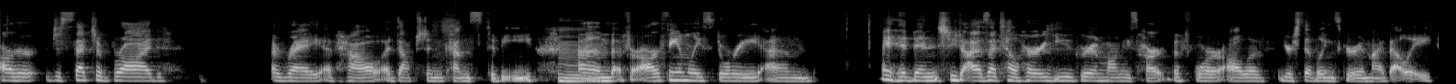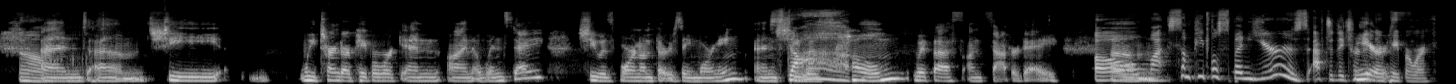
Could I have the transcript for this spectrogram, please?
are just such a broad array of how adoption comes to be. Mm. Um, but for our family story, um, it had been she as I tell her, you grew in mommy's heart before all of your siblings grew in my belly. Oh. And um, she we turned our paperwork in on a Wednesday. She was born on Thursday morning and Stop. she was home with us on Saturday. Oh um, my some people spend years after they turn years. in their paperwork.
